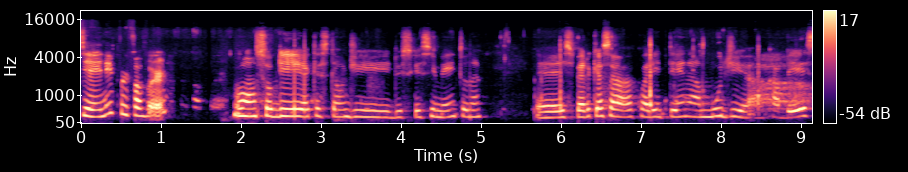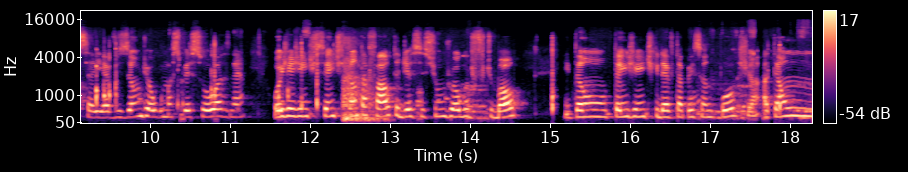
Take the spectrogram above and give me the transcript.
Jenny, por favor. Bom, sobre a questão de, do esquecimento, né? É, espero que essa quarentena mude a cabeça e a visão de algumas pessoas, né? Hoje a gente sente tanta falta de assistir um jogo de futebol. Então, tem gente que deve estar pensando, poxa, até um,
